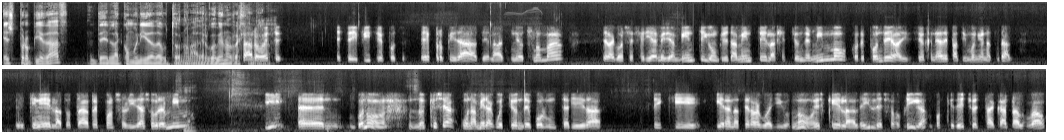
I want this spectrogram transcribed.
es propiedad de la comunidad autónoma, del gobierno regional. Claro, este, este edificio es, propiedad de la comunidad autónoma, de la Consejería de Medio Ambiente y concretamente la gestión del mismo corresponde a la Dirección General de Patrimonio Natural. Eh, tiene la total responsabilidad sobre el mismo y, eh, bueno, no es que sea una mera cuestión de voluntariedad de que quieran hacer algo allí o no, es que la ley les obliga, porque de hecho está catalogado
